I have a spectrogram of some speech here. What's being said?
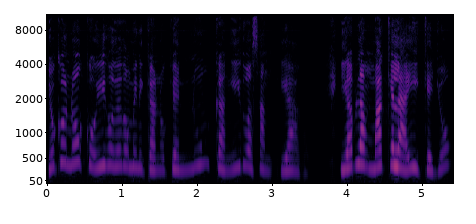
Yo conozco hijos de dominicanos que nunca han ido a Santiago y hablan más que la I que yo.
